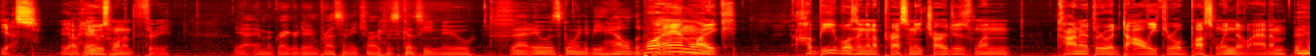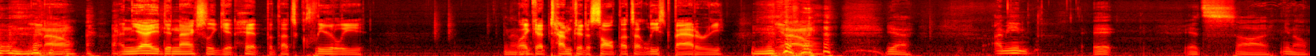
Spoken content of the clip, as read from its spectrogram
Yes. Yeah, Okay. he was one of the three. Yeah, and McGregor didn't press any charges because he knew that it was going to be held. to Well, pay if he and like Habib wasn't gonna press any charges when Conor threw a dolly through a bus window at him. you know, and yeah, he didn't actually get hit, but that's clearly You know? like attempted assault. That's at least battery. You know. yeah. I mean, it it's uh, you know,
